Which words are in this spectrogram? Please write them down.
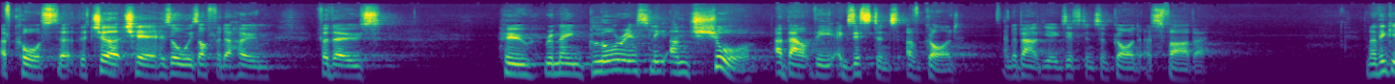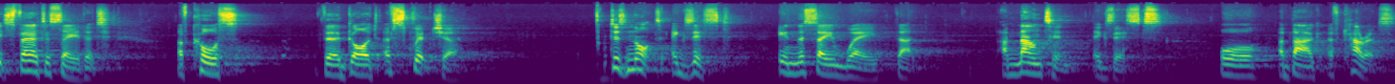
of course, that the church here has always offered a home for those who remain gloriously unsure about the existence of God and about the existence of God as Father. And I think it's fair to say that, of course, the God of Scripture does not exist in the same way that a mountain exists, or a bag of carrots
